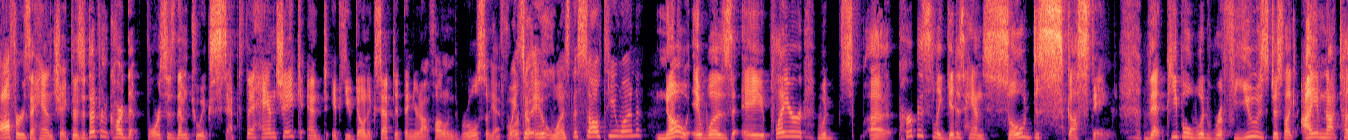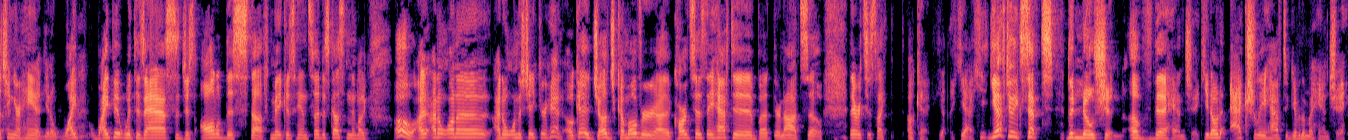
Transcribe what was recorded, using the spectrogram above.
offers a handshake. There's a different card that forces them to accept the handshake, and if you don't accept it, then you're not following the rules. So yeah. you Wait, so it was the salty one? No, it was a player would uh, purposely get his hand so disgusting that people would refuse. Just like I am not touching your hand, you know, wipe wipe it with his ass, and just all of this stuff make his hand so disgusting. They're like, oh, I, I don't want to, I don't want to shake your hand. Okay, judge, come over. Uh, card says they have to, but they're not. So they were just like, okay, yeah, yeah, you have to accept the notion of the handshake. You don't actually have to give them a handshake.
